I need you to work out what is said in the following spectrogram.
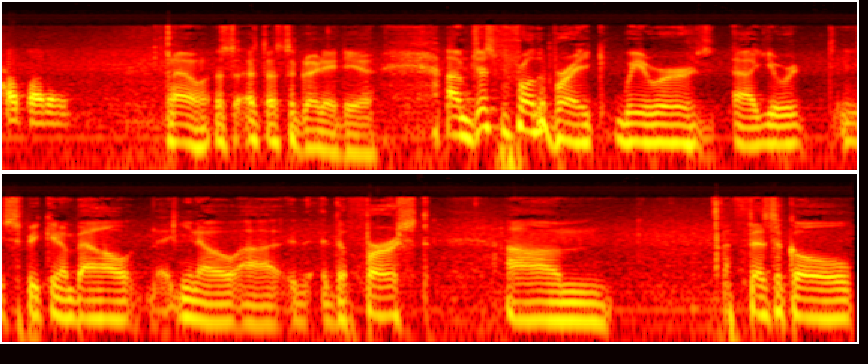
help others. Oh, that's, that's a great idea. Um, just before the break, we were uh, you were speaking about you know uh, the first um, physical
